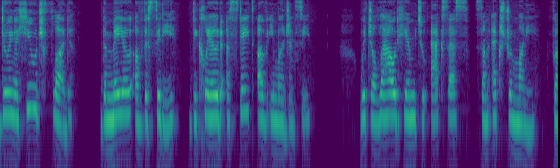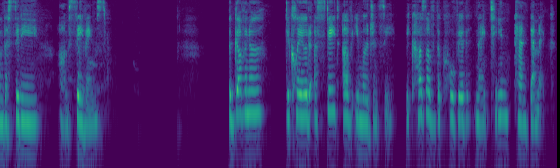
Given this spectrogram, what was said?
During a huge flood, the mayor of the city declared a state of emergency, which allowed him to access some extra money from the city um, savings. The governor declared a state of emergency because of the COVID 19 pandemic.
